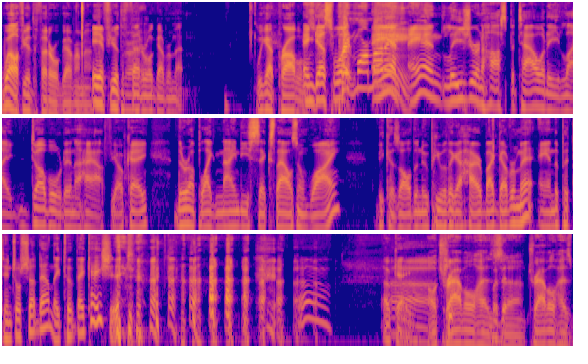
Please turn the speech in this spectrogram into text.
Well, if you're the federal government, If you're the Right. federal government, we got problems. and guess what? Print more money. And, and leisure and hospitality like doubled in a half. Okay, they're up like ninety six thousand. Why? Because all the new people that got hired by government and the potential shutdown, they took vacation. Oh. Okay. oh, travel has uh, travel has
